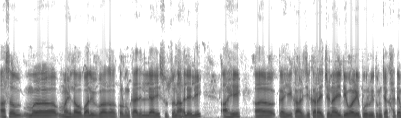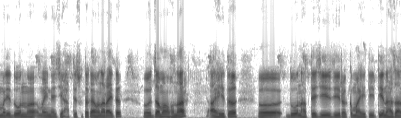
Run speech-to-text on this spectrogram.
असं म महिला व बालविभागाकडून काय झालेली आहे सूचना आलेली आहे. काही काळजी करायची नाही. दिवाळीपूर्वी तुमच्या खात्यामध्ये दोन महिन्याचे हप्तेसुद्धा काय होणार आहेत? जमा होणार आहेत. दोन हप्त्याची जी रक्कम आहे ती तीन हजार.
